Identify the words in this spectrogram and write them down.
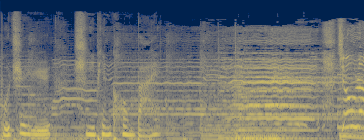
不至于是一片空白。就让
